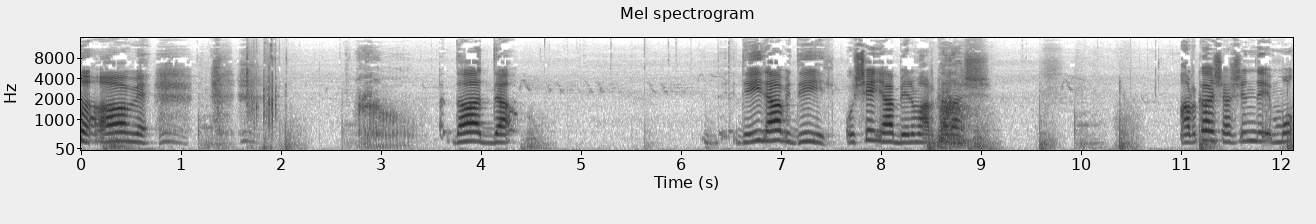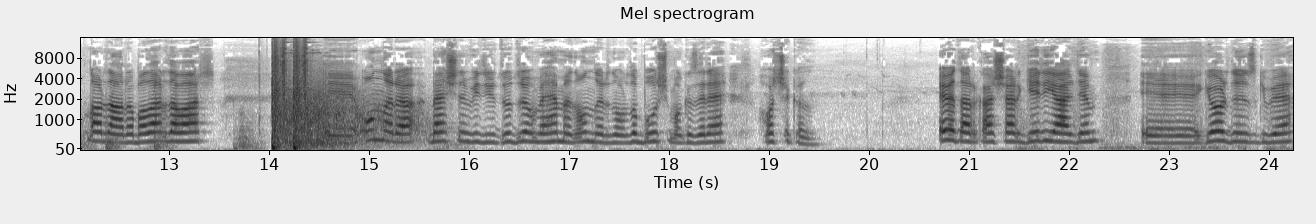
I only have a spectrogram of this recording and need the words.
abi daha da değil abi değil. O şey ya benim arkadaş. Arkadaşlar şimdi modlarda arabalar da var. Ee, onlara ben şimdi videoyu durduruyorum ve hemen onların orada buluşmak üzere. Hoşçakalın. Evet arkadaşlar geri geldim. Ee, gördüğünüz gibi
